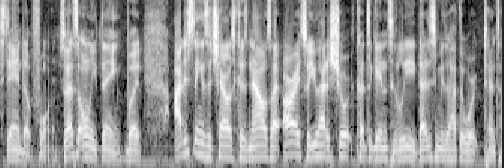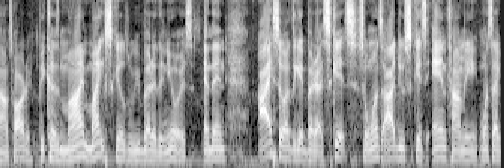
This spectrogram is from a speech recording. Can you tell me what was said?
stand up form. So that's the only thing. But I just think it's a challenge because now it's like, all right, so you had a shortcut to get into the league. That just means I have to work 10 times harder because my mic skills will be better than yours. And then I still have to get better at skits. So once I do skits and comedy, once I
